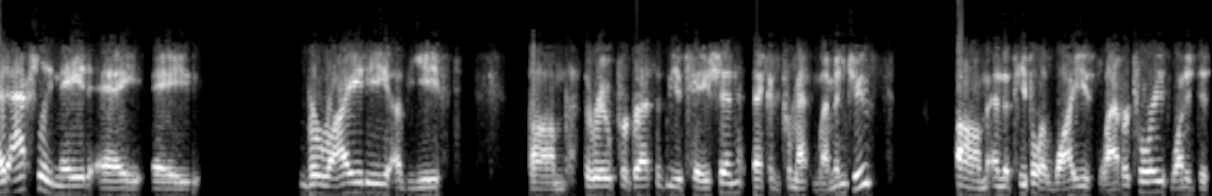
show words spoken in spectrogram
I had actually made a a variety of yeast um, through progressive mutation that could ferment lemon juice. Um, and the people at Wyeast Laboratories wanted to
